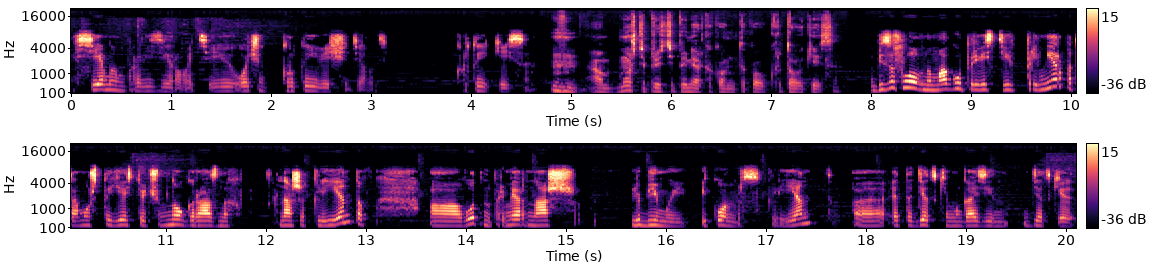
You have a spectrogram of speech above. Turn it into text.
всем импровизировать и очень крутые вещи делать. Крутые кейсы. Угу. А можете привести пример какого-нибудь такого крутого кейса? Безусловно, могу привести пример, потому что есть очень много разных наших клиентов. А, вот, например, наш любимый e-commerce клиент э, – это детский магазин детские,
